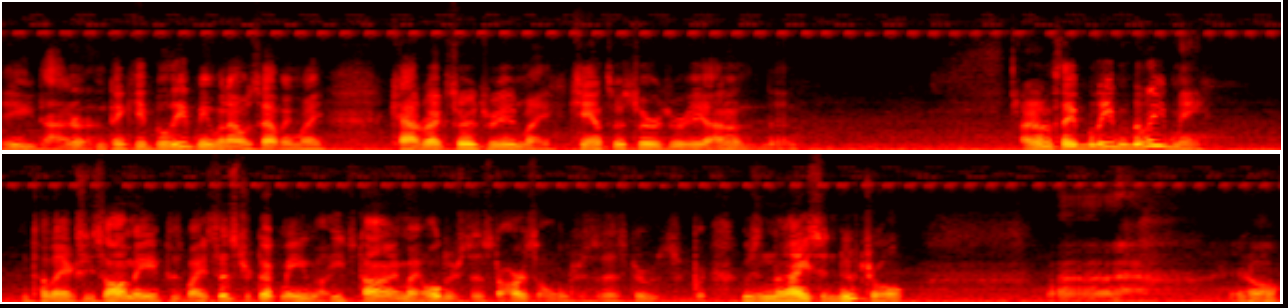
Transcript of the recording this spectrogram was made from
He I don't think he believed me when I was having my cataract surgery and my cancer surgery. I don't. I don't know if they believe and believe me until they actually saw me because my sister took me each time. My older sister, our older sister, was super, was nice and neutral. Uh, you know,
